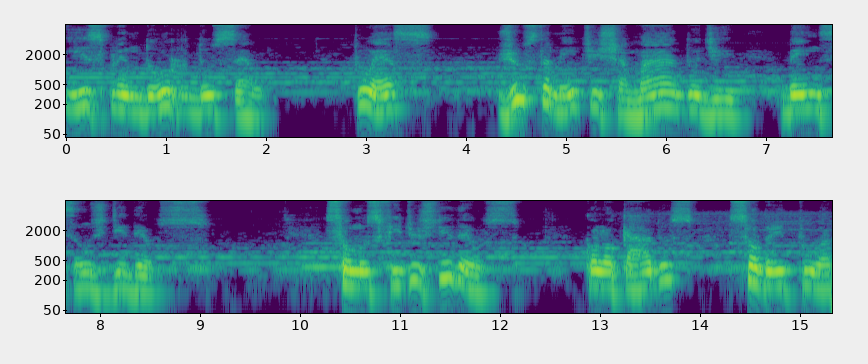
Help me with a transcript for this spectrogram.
e esplendor do céu, tu és justamente chamado de bênçãos de Deus. Somos filhos de Deus, colocados sobre tua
